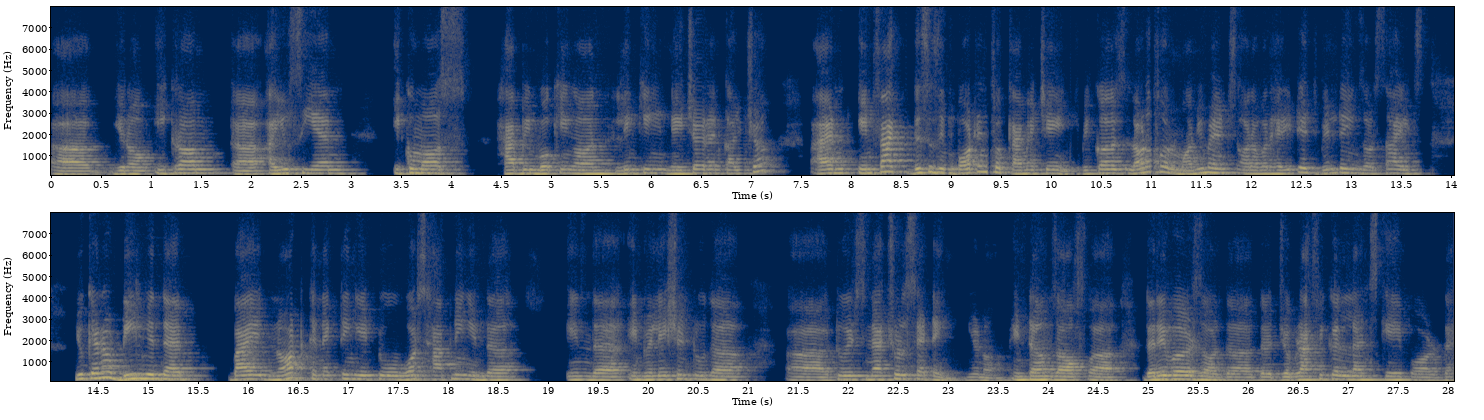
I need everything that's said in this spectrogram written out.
uh, you know, ICCROM, uh, IUCN, ICOMOS have been working on linking nature and culture. And in fact, this is important for climate change because a lot of our monuments or our heritage buildings or sites, you cannot deal with them by not connecting it to what's happening in the in the in relation to the uh, to its natural setting you know in terms of uh, the rivers or the the geographical landscape or the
